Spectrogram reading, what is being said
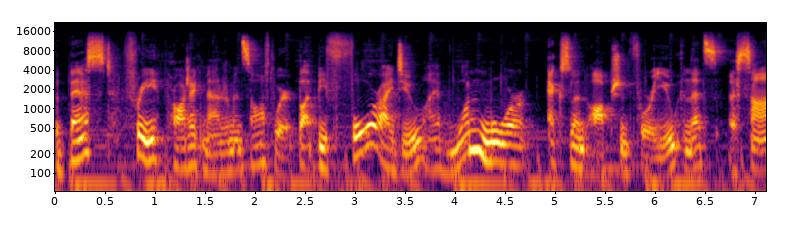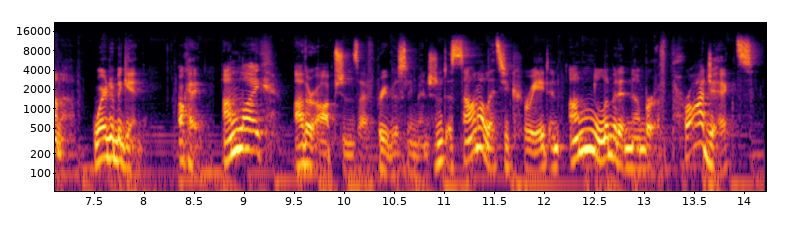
the best free project management software. But before I do, I have one more excellent option for you, and that's Asana. Where to begin? Okay, unlike other options I've previously mentioned, Asana lets you create an unlimited number of projects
